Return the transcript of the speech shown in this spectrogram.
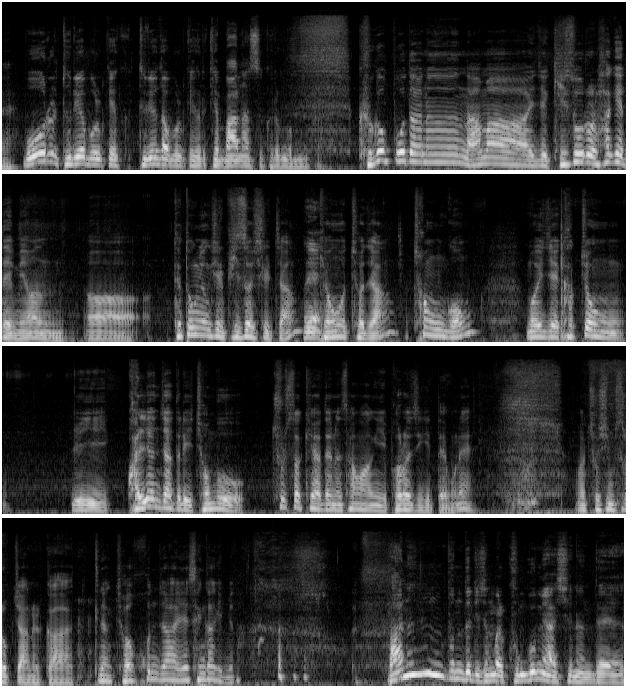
예. 뭐를 들여볼 게 들여다볼 게 그렇게 많아서 그런 겁니까? 그것보다는 아마 이제 기소를 하게 되면 어 대통령실 비서실장, 네. 경호처장, 청공 뭐 이제 각종 이 관련자들이 전부 출석해야 되는 상황이 벌어지기 때문에 어, 조심스럽지 않을까 그냥 저 혼자의 생각입니다. 많은 분들이 정말 궁금해 하시는데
